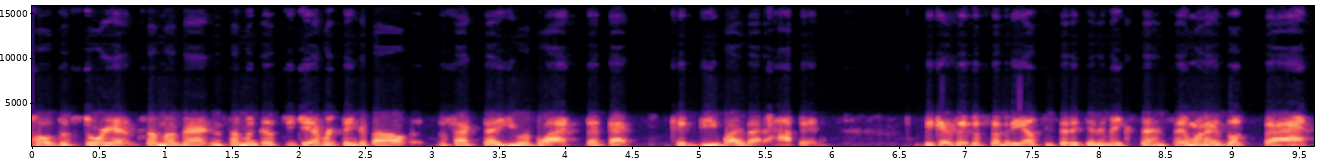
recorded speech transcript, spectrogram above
told the story at some event and someone goes, "Did you ever think about the fact that you were black? That that could be why that happened?" Because it was somebody else who said it didn't make sense. And when I look back,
